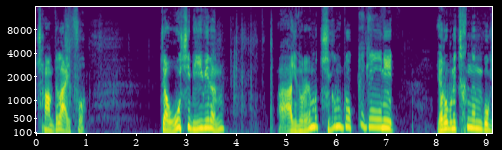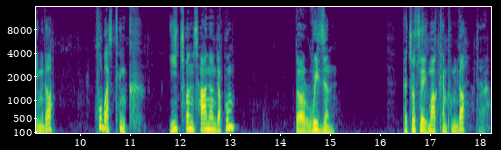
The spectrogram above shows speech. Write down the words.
Charmed Life 자 52위는 아 이 노래는 뭐 지금도 꾸준히 여러분이 찾는 곡입니다. 후바스탱크 2004년 작품 The Reason 배철수의 음악 캠프입니다. 자,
